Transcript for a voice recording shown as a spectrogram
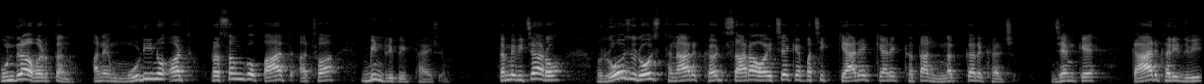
પુનરાવર્તન અને મૂડીનો અર્થ પ્રસંગોપાત અથવા બિન રિપીટ થાય છે. તમે વિચારો રોજ રોજ થનાર ખર્ચ સારા હોય છે કે પછી ક્યારેક ક્યારેક થતા નક્કર ખર્ચ? જેમ કે કાર ખરીદવી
